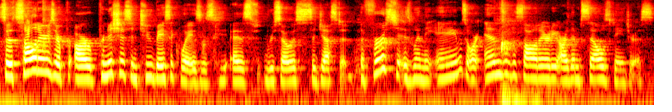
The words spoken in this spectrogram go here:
So solidarities are, are, pernicious in two basic ways, as, as, Rousseau has suggested. The first is when the aims or ends of the solidarity are themselves dangerous.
